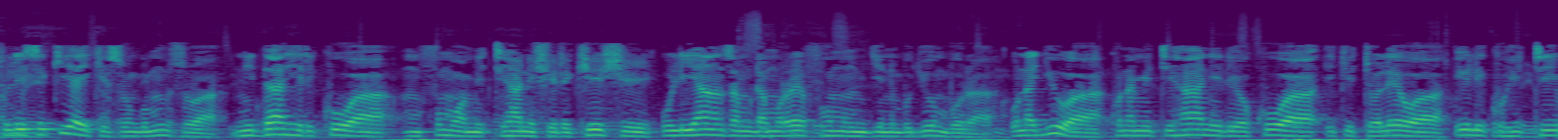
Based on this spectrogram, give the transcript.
Tulisikia ikizungumzwa, ni dhahiri kuwa mfumo wa mitihani shirikishi ulianza muda mrefu humu mjini Bujumbura. Unajua, kuna mitihani iliyokuwa ikitolewa ili kuhitimu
